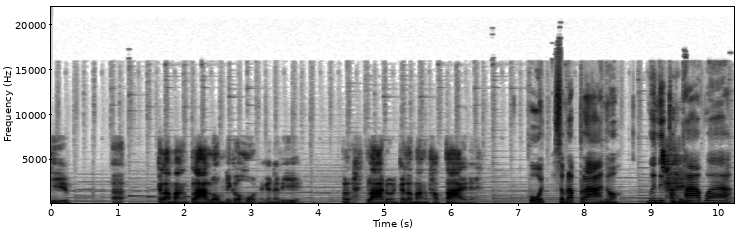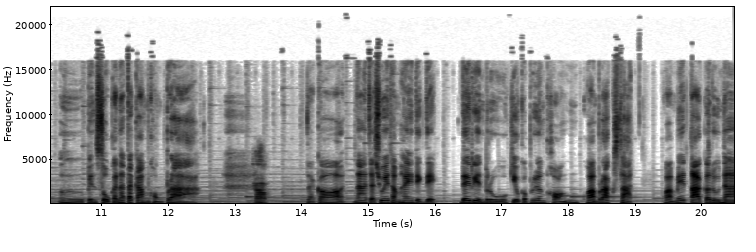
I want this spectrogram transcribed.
ที่อ่อ กะละมังปลาล้มนี่ก็โหดเหมือนกันนะพี่ ปลาปลาโดนกะละมังทับตายเนี่ย โหดสำหรับปลาเนาะเมื่อนึกถึงใช่ภาพว่าเออเป็นโศกนาฏกรรมของปลา ครับ แต่ก็น่าจะช่วยทำให้เด็กๆ ได้เรียนรู้เกี่ยวกับเรื่องของความรักสัตว์ ความเมตตากรุณา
